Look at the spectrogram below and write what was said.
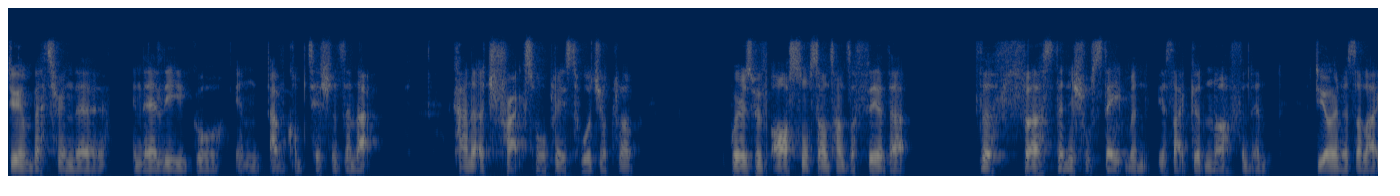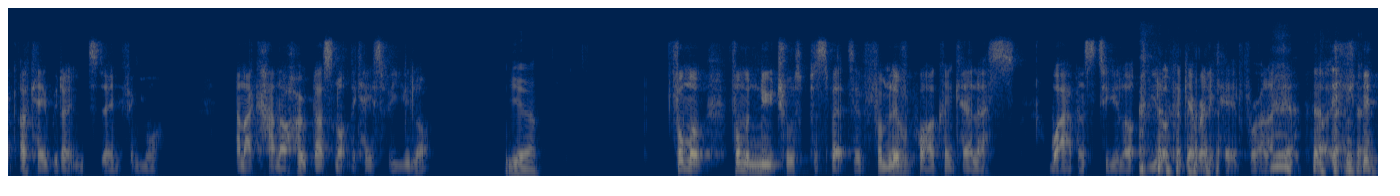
doing better in their in their league or in other competitions, and that kind of attracts more players towards your club. Whereas with Arsenal, sometimes I fear that the first initial statement is like good enough, and then the owners are like, okay, we don't need to do anything more. And I kind of hope that's not the case for you lot. yeah, From a from a neutral perspective, from Liverpool, I couldn't care less what happens to you lot. You lot could get relegated for all I care.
